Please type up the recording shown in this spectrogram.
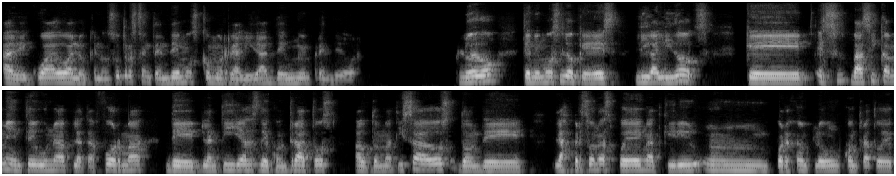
adecuado a lo que nosotros entendemos como realidad de un emprendedor. Luego tenemos lo que es Legally Docs, que es básicamente una plataforma de plantillas de contratos automatizados donde las personas pueden adquirir, un, por ejemplo, un contrato de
